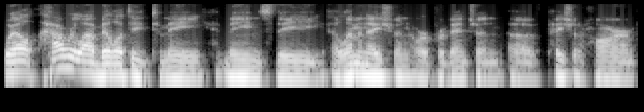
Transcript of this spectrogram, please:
Well, high reliability to me means the elimination or prevention of patient harm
